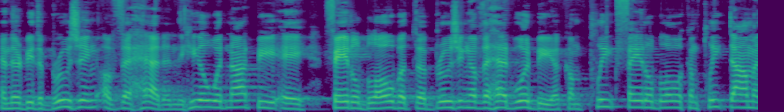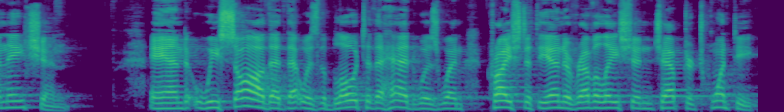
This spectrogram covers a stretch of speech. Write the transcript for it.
and there'd be the bruising of the head. And the heel would not be a fatal blow, but the bruising of the head would be a complete fatal blow, a complete domination. And we saw that that was the blow to the head was when Christ at the end of Revelation chapter 20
